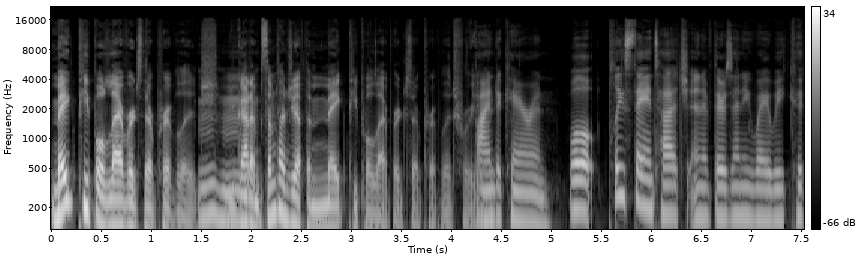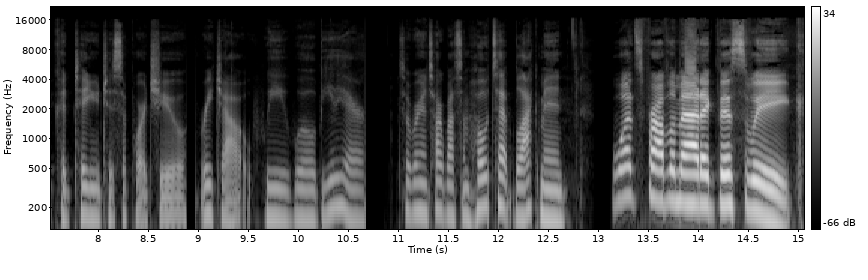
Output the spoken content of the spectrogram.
Make people leverage their privilege. You got to sometimes you have to make people leverage their privilege for you. Mm-hmm. Find a Karen. Well, please stay in touch. And if there's any way we could continue to support you, reach out. We will be there. So we're going to talk about some Hotep black men. What's problematic this week?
